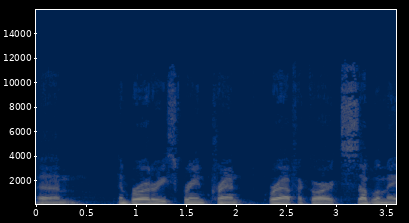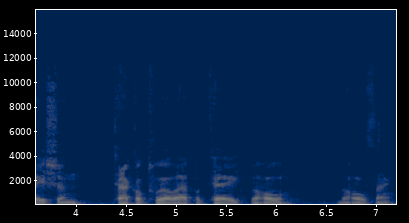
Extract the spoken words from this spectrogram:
um, embroidery, screen print, graphic arts, sublimation, tackle twill applique, the whole, the whole thing.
